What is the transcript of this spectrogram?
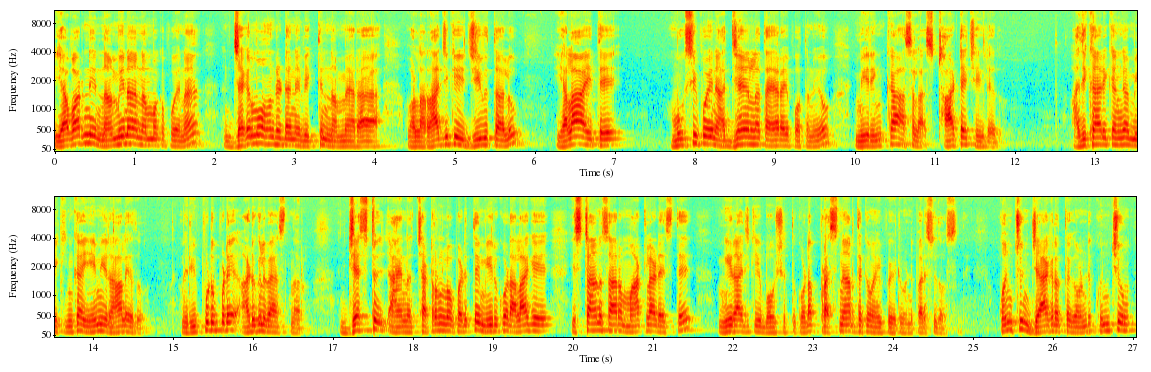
ఎవరిని నమ్మినా నమ్మకపోయినా జగన్మోహన్ రెడ్డి అనే వ్యక్తిని నమ్మారా? వాళ్ళ రాజకీయ జీవితాలు ఎలా అయితే ముగిసిపోయిన అధ్యాయంలో తయారైపోతున్నాయో మీరు ఇంకా అసలు స్టార్టే చేయలేదు. అధికారికంగా మీకు ఇంకా ఏమీ రాలేదు. మీరు ఇప్పుడిప్పుడే అడుగులు వేస్తున్నారు. జస్ట్ ఆయన చట్టంలో పడితే మీరు కూడా అలాగే ఇష్టానుసారం మాట్లాడేస్తే మీ రాజకీయ భవిష్యత్తు కూడా ప్రశ్నార్థకం అయిపోయేటువంటి పరిస్థితి వస్తుంది. కొంచెం జాగ్రత్తగా ఉండి కొంచెం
